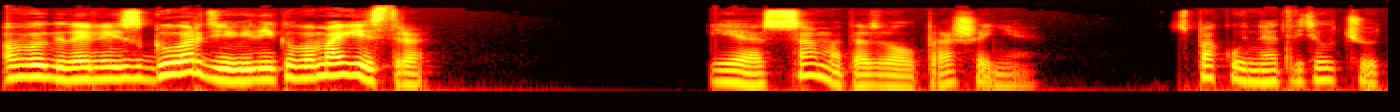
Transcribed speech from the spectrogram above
выгнали из гвардии великого магистра?» Я сам отозвал прошение. Спокойно ответил Чуд.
